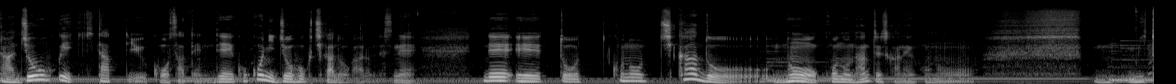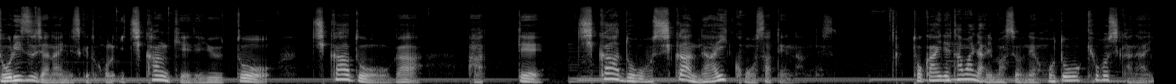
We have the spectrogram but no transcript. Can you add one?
あ城北駅北っていう交差点でここに城北地下道があるんですね。でえー、っとこの地下道のこの何ていうんですかねこの見取り図じゃないんですけどこの位置関係で言うと地下道があって地下道しかない交差点なんです。都会でたまにありますよね。歩道橋しかない。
